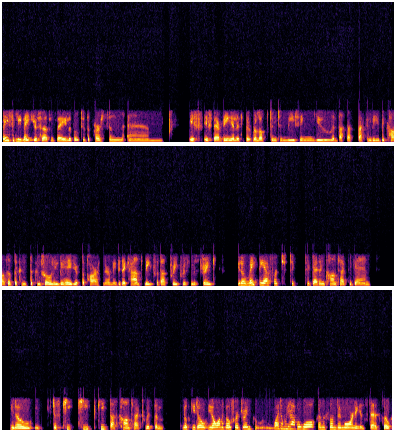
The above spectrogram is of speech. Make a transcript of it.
basically make yourself available to the person. Um, if if they're being a little bit reluctant in meeting you, and that that, that can be because of the con- the controlling behaviour of the partner, maybe they can't meet for that pre Christmas drink. You know, make the effort to to get in contact again you know, just keep keep keep that contact with them. Look, you don't you don't want to go for a drink. Why don't we have a walk on a Sunday morning instead? So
